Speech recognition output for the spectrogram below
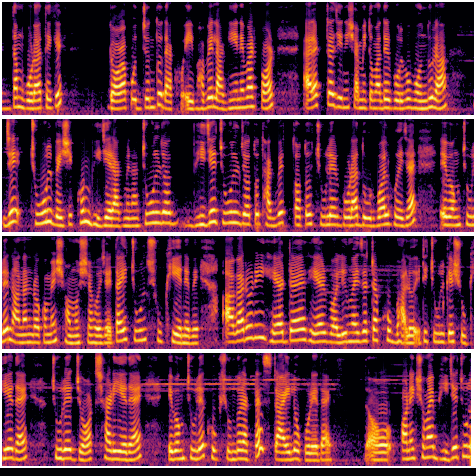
একদম গোড়া থেকে ডগা পর্যন্ত, দেখো, এইভাবে লাগিয়ে নেবার পর আর একটা জিনিস আমি তোমাদের বলব বন্ধুরা, যে চুল বেশিক্ষণ ভিজে রাখবে না। চুল ভিজে চুল যত থাকবে তত চুলের গোড়া দুর্বল হয়ে যায় এবং চুলে নানান রকমের সমস্যা হয়ে যায়, তাই চুল শুকিয়ে নেবে। আগারোর এই হেয়ার ড্রায়ার, হেয়ার ভলিউমাইজারটা খুব ভালো, এটি চুলকে শুকিয়ে দেয় চুলের জট ছাড়িয়ে দেয় এবং চুলে খুব সুন্দর একটা স্টাইলও করে দেয়। তো অনেক সময় ভিজে চুল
